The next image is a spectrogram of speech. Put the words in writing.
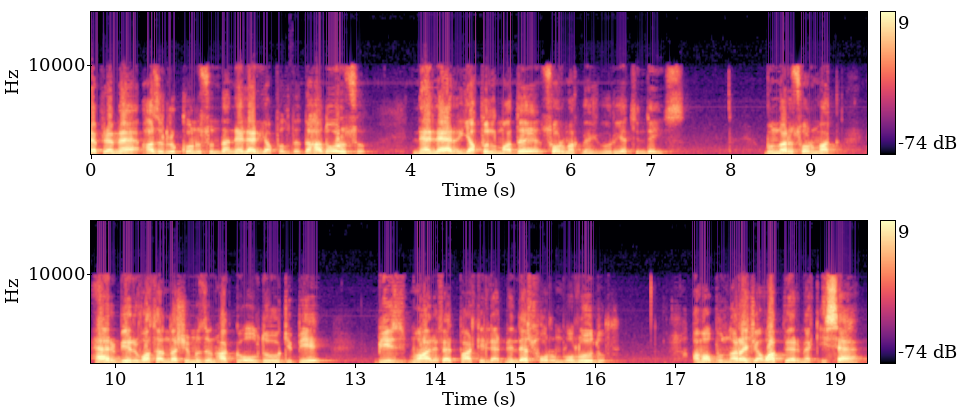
Depreme hazırlık konusunda neler yapıldı? Daha doğrusu neler yapılmadı sormak mecburiyetindeyiz. Bunları sormak her bir vatandaşımızın hakkı olduğu gibi biz muhalefet partilerinin de sorumluluğudur. Ama bunlara cevap vermek ise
